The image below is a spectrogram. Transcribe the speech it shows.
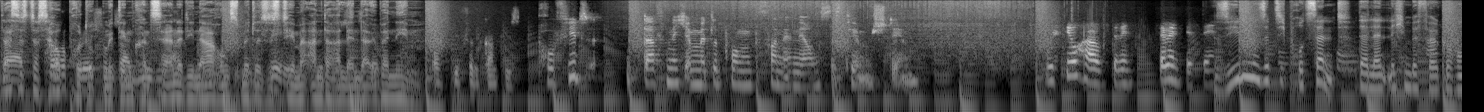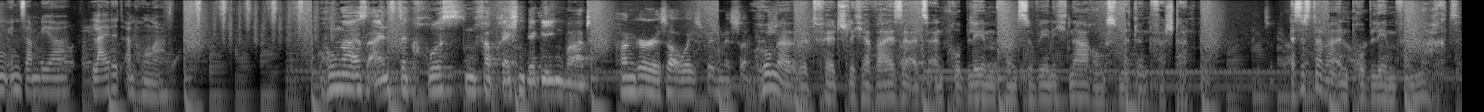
Das ist das Hauptprodukt, mit dem Konzerne die Nahrungsmittelsysteme anderer Länder übernehmen. Profit darf nicht im Mittelpunkt von Ernährungssystemen stehen. 77 Prozent der ländlichen Bevölkerung in Sambia leidet an Hunger. Hunger ist eines der größten Verbrechen der Gegenwart. Hunger wird fälschlicherweise als ein Problem von zu wenig Nahrungsmitteln verstanden. Es ist aber ein Problem von Macht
